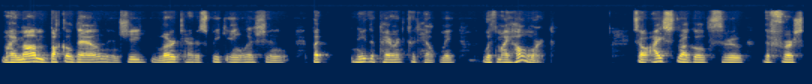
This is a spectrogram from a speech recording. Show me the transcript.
my mom buckled down and she learned how to speak English, and but neither parent could help me with my homework. So I struggled through the first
